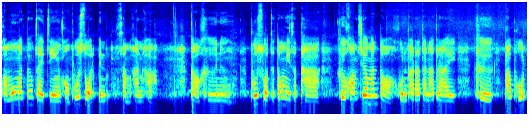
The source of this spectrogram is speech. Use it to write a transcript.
ความมุ่งมั่นตั้งใจจริงของผู้สวดเป็นสำคัญค่ะ กล่าวคือหนึ่งผู้สวดจะต้องมีศรัทธา คือความเชื่อมั่นต่อคุณพระรัตนตรัย คือพระพุทธ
